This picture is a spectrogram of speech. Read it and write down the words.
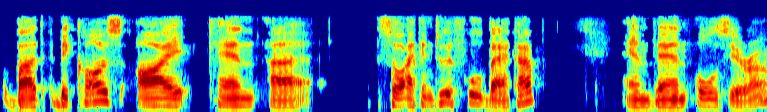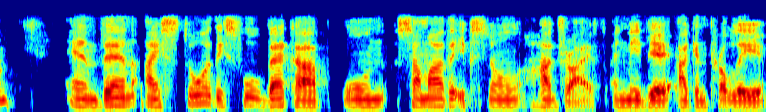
But because I can, uh, so I can do a full backup and then all zero, and then I store this full backup on some other external hard drive. And maybe I can probably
